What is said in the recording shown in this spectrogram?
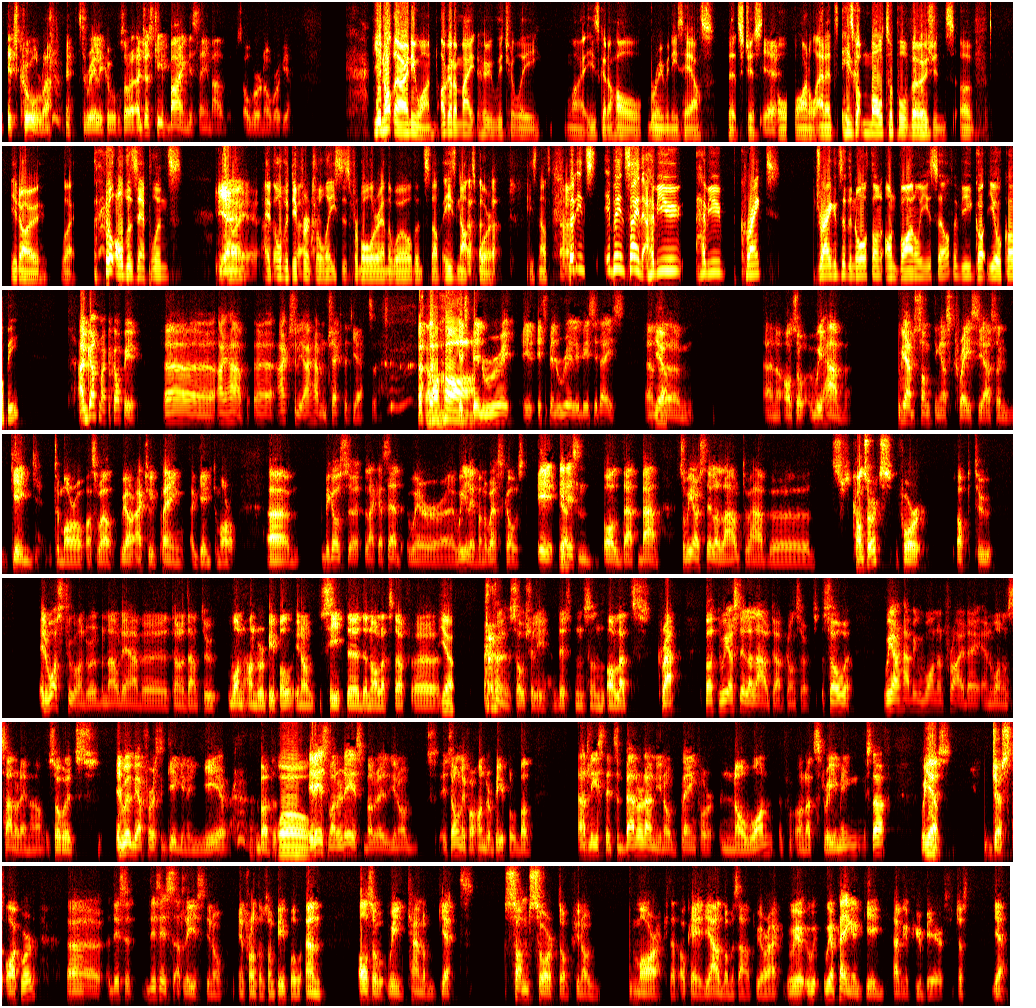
it's cool. man. it's really cool. So I just keep buying the same albums over and over again. You're not the only one. I got a mate who literally like he's got a whole room in his house that's just Yeah. all vinyl, and it's he's got multiple versions of, you know, like all the Zeppelins, you Yeah, know, yeah. And all the different releases from all around the world and stuff. He's nuts for it. He's nuts. Uh-huh. But in, in saying that, have you have you cranked Dragons of the North on, on vinyl yourself? Have you got your copy? I've got my copy. Uh, I have. Uh, actually, I haven't checked it yet. Oh. It's been re- it, it's been really busy days, and Yeah. um, and also we have we have something as crazy as a gig tomorrow as well. We are actually playing a gig tomorrow, um, because uh, like I said, where uh, we live on the west coast, it, Yeah. it isn't all that bad. So we are still allowed to have uh, concerts for up to it was 200 but now they have uh, turned it down to 100 people you know seated and all that stuff uh, Yeah. socially distance and all that crap but we are still allowed to have concerts so we are having one on friday and one on saturday now so it's it will be our first gig in a year but Whoa. it is what it is but uh, you know it's, it's only for 100 people but at least it's better than you know playing for no one on that streaming stuff which Yeah. is just awkward uh, this is this is at least you know in front of some people and also we kind of get some sort of you know mark that okay the album is out we are act- we are, we are playing a gig having a few beers just yeah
